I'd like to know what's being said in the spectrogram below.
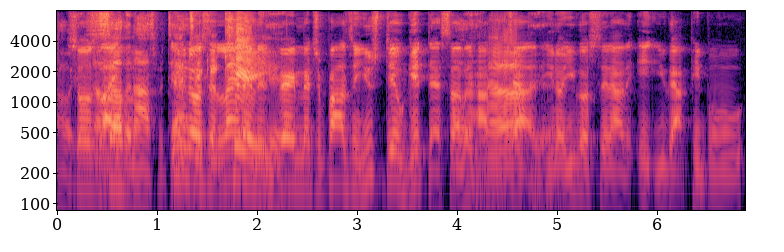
Oh, So yeah. it's like Southern hospitality. You know, it's Atlanta care it's you. very metropolitan. You still get that Southern hospitality. yeah. You know, you go sit down and eat. You got people who,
